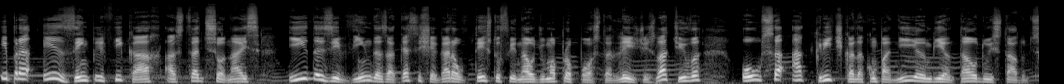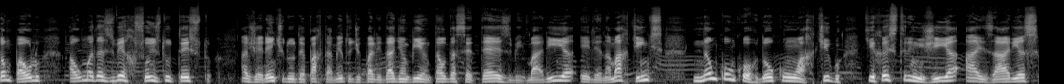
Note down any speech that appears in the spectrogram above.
E para exemplificar as tradicionais idas e vindas até se chegar ao texto final de uma proposta legislativa, ouça a crítica da Companhia Ambiental do Estado de São Paulo a uma das versões do texto. A gerente do Departamento de Qualidade Ambiental da CETESB, Maria Helena Martins, não concordou com um artigo que restringia as áreas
